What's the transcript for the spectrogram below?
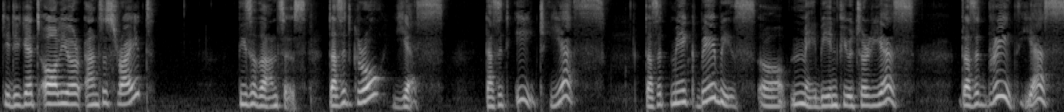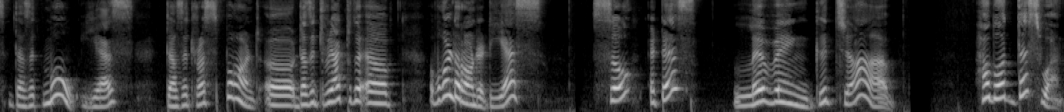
Did you get all your answers right? These are the answers. Does it grow? Yes. Does it eat? Yes. Does it make babies? Uh, maybe in future, yes. Does it breathe? Yes. Does it move? Yes. Does it respond? Uh, does it react to the uh, world around it? Yes. So it is living. Good job. How about this one?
